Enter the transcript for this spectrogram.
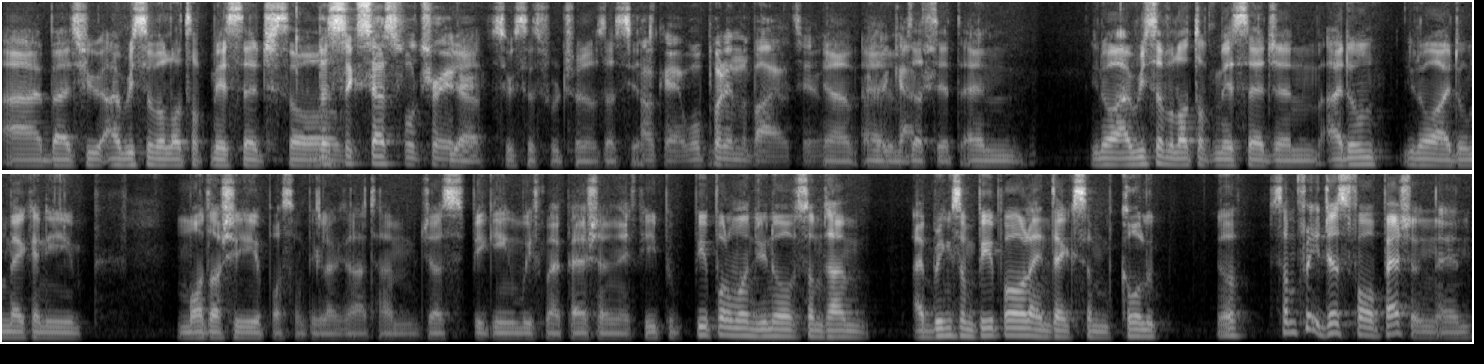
Uh, but you, I receive a lot of message. So. The successful yeah, trader. successful traders. That's it. Okay, we'll put it in the bio too. Yeah, and that's it. And you know, I receive a lot of message, and I don't, you know, I don't make any mentorship or something like that. I'm just speaking with my passion. If people people want, you know, sometimes I bring some people and take some call, you know, some free just for passion, and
